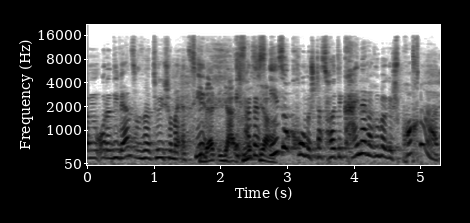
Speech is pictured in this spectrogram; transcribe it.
ähm, oder die werden es uns natürlich schon mal erzählen. Werden, ja, ich fand das ja. eh so komisch, dass heute keiner darüber gesprochen hat.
